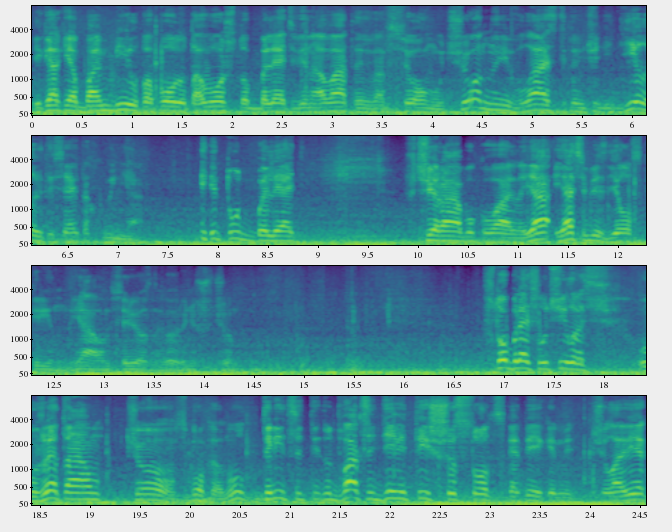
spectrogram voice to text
И как я бомбил по поводу того, что, блядь, виноваты во всем ученые, власти, кто ничего не делает, и вся эта хуйня. И тут, блядь, вчера буквально. Я, я себе сделал скрин. Я вам серьезно говорю, не шучу. Что, блядь, случилось? Уже там, что, сколько? Ну, 30, ну, 29 600 с копейками человек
